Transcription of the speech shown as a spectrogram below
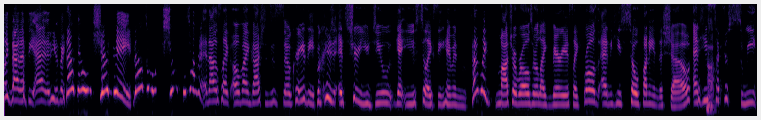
like that at the end. And he was like, that's how it should be. That's what we should be talking. And I was like, oh my gosh, this is so crazy. Because it's true, you do get used to like seeing him in kind of like macho roles or like various like roles. And he's so funny in the show. And he's huh. such a sweet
